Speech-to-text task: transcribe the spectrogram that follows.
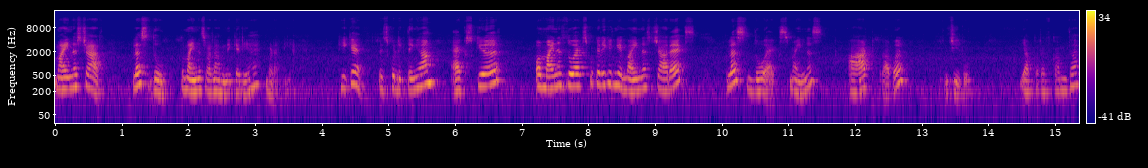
माइनस चार प्लस दो तो माइनस वाला हमने क्या लिया है? बड़ा लिया है। ठीक है? तो इसको लिख देंगे हम एक्स स्क्र और माइनस दो एक्स को क्या लिखेंगे? माइनस चार एक्स प्लस दो एक्स माइनस आठ बराबर ज़ीरो। ये आपका रफ काम था।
